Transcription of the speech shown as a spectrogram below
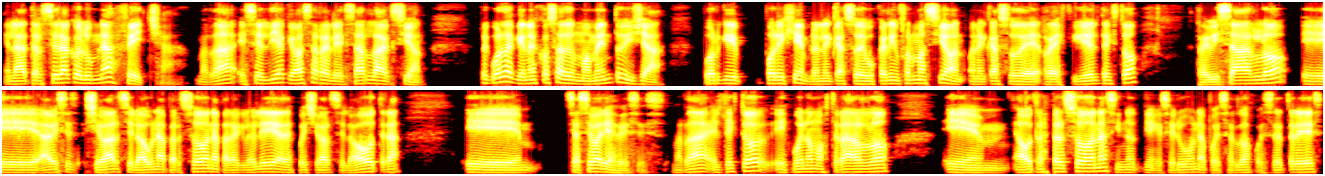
En la tercera columna, fecha, ¿verdad? Es el día que vas a realizar la acción. Recuerda que no es cosa de un momento y ya, porque, por ejemplo, en el caso de buscar información o en el caso de reescribir el texto, revisarlo, eh, a veces llevárselo a una persona para que lo lea, después llevárselo a otra. Eh, se hace varias veces, ¿verdad? El texto es bueno mostrarlo eh, a otras personas, y no tiene que ser una, puede ser dos, puede ser tres,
